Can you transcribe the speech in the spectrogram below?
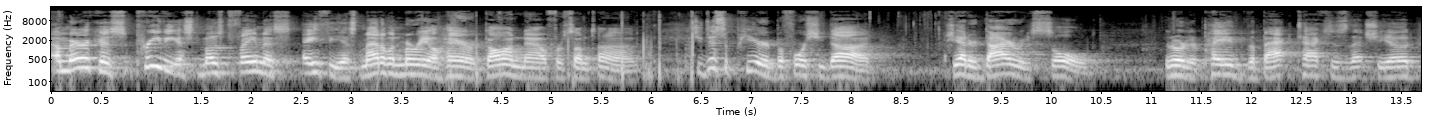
America's previous most famous atheist, Madalyn Murray O'Hair, gone now for some time, she disappeared before she died. She had her diary sold in order to pay the back taxes that she owed.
